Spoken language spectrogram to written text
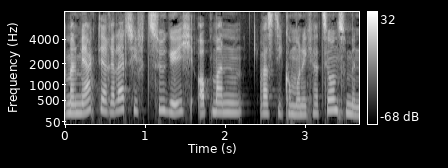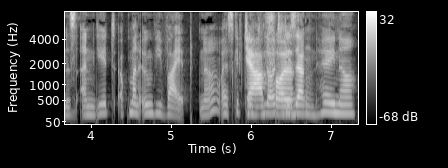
man merkt ja relativ zügig, ob man, was die Kommunikation zumindest angeht, ob man irgendwie vibet, ne? Weil es gibt ja, Ja, die Leute, voll. die sagen, hey, na.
